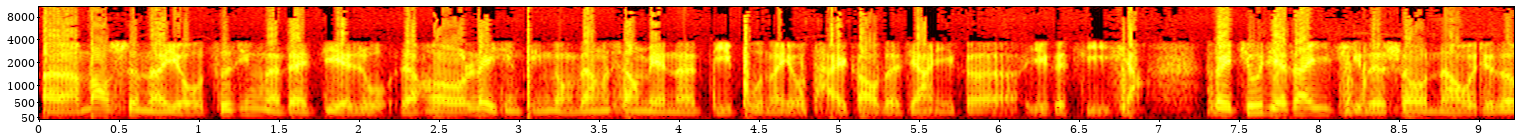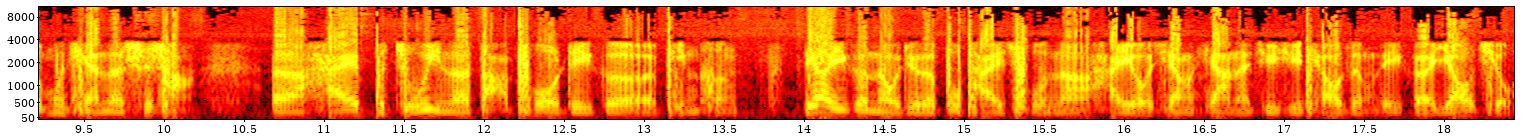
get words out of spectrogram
呃，貌似呢有资金呢在介入，然后类型品种当上面呢底部呢有抬高的这样一个一个迹象。所以纠结在一起的时候呢，我觉得目前的市场，呃，还不足以呢打破这个平衡。第二一个呢，我觉得不排除呢还有向下呢继续调整的一个要求。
